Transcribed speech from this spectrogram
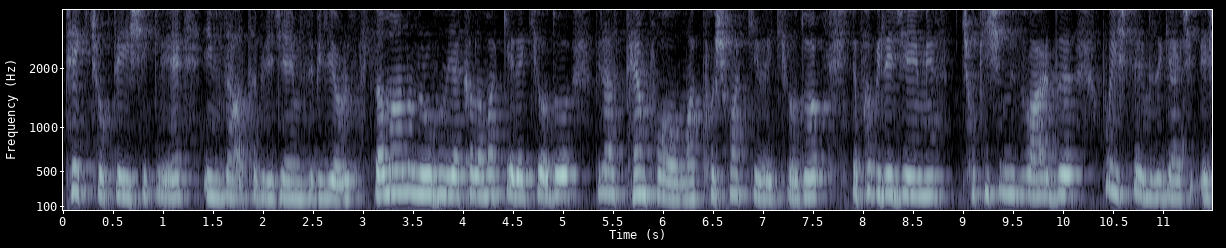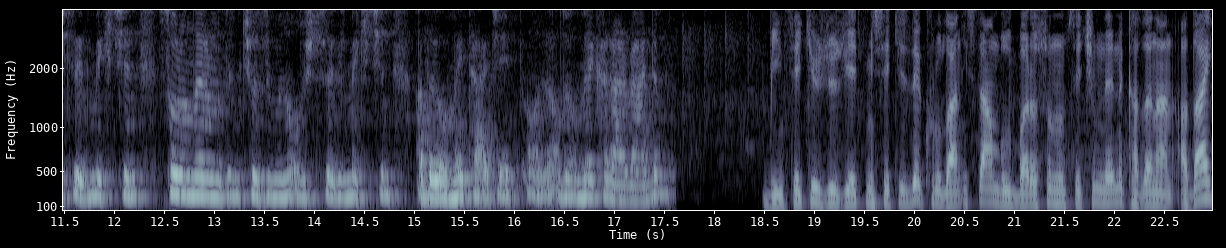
pek çok değişikliğe imza atabileceğimizi biliyoruz. Zamanın ruhunu yakalamak gerekiyordu. Biraz tempo olmak, koşmak gerekiyordu. Yapabileceğimiz çok işimiz vardı. Bu işlerimizi gerçekleştirebilmek için, sorunlarımızın çözümünü oluşturabilmek için aday olmayı tercih ettim, aday olmaya karar verdim. 1878'de kurulan İstanbul Barosu'nun seçimlerini kazanan aday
